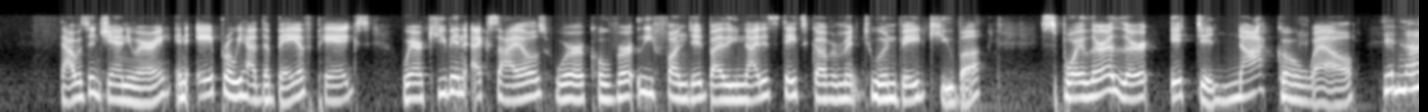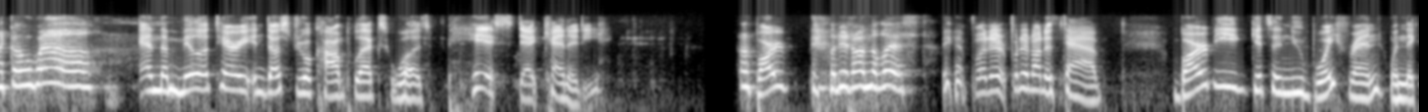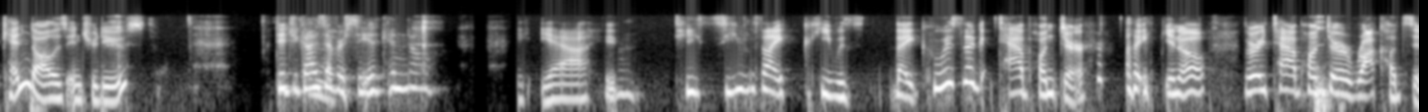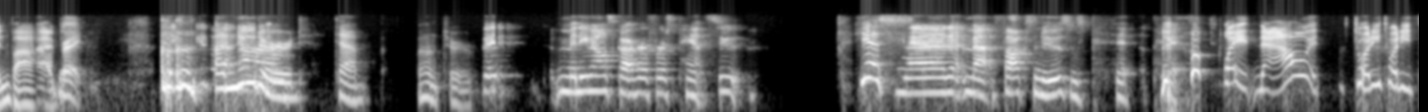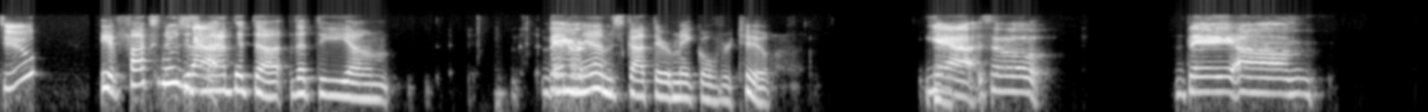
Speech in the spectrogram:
That was in January. In April, we had the Bay of Pigs, where Cuban exiles were covertly funded by the United States government to invade Cuba. Spoiler alert, it did not go well Did not go well. and the military industrial complex was pissed at Kennedy. Huh. Barb Put it on the list. put it put it on his tab. Barbie gets a new boyfriend when the Ken doll is introduced. Did you guys Yeah. ever see it, Kendall? Yeah, he, Hmm. he seems like he was like who is the Tab Hunter? like you know, very Tab Hunter, Rock Hudson vibes. Right. You a that, um, neutered tab hunter. Minnie Mouse got her first pantsuit, Yes. and Matt Fox News was pit, pissed. Wait, now 2022? If Fox News is mad that the that the um They're M&Ms got their makeover too. yeah, so they um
